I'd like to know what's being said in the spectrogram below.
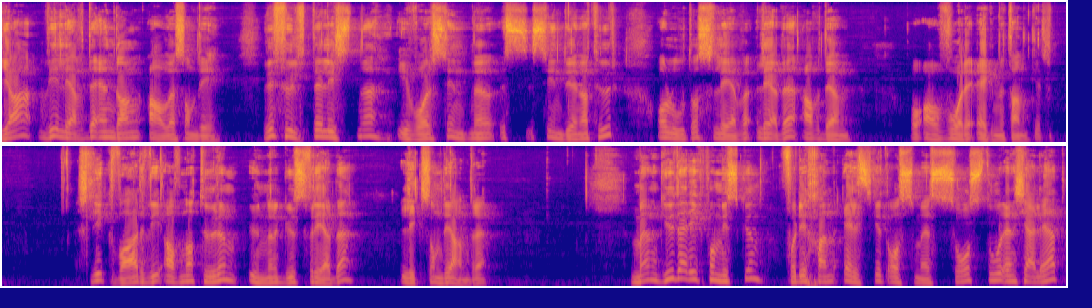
Ja, vi levde en gang alle som de. Vi fulgte lystne i vår syndige natur og lot oss leve, lede av den og av våre egne tanker. Slik var vi av naturen under Guds frede, liksom de andre. Men Gud er rik på miskunn. Fordi Han elsket oss med så stor en kjærlighet,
